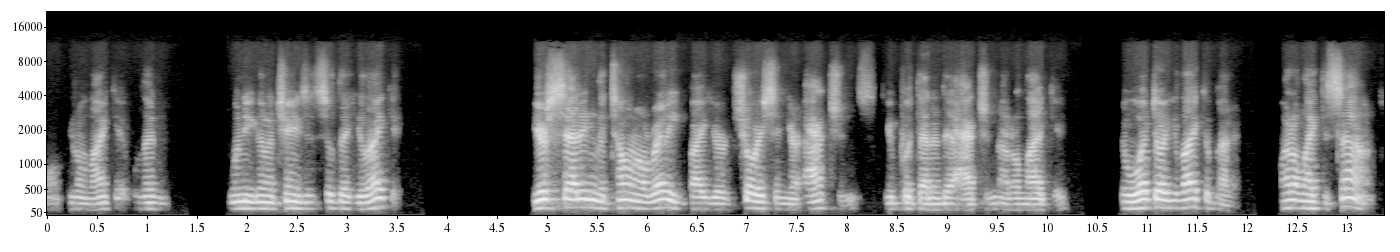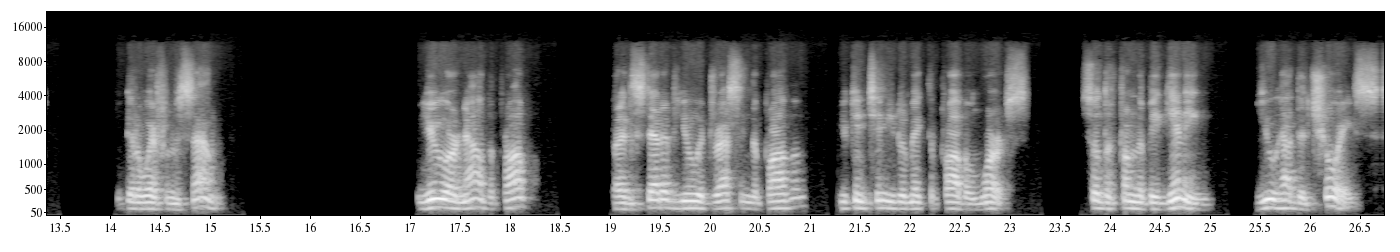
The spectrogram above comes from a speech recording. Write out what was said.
Well, you don't like it? Well, then when are you going to change it so that you like it? You're setting the tone already by your choice and your actions. You put that into action. I don't like it. But what don't you like about it? I don't like the sound. You get away from the sound you are now the problem. But instead of you addressing the problem, you continue to make the problem worse. So that from the beginning, you had the choice.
